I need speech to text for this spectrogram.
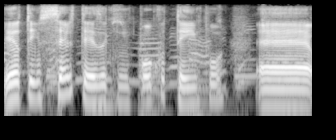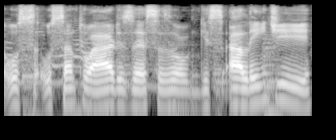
Eu tenho certeza que em pouco tempo é, os, os santuários, essas ONGs, além de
